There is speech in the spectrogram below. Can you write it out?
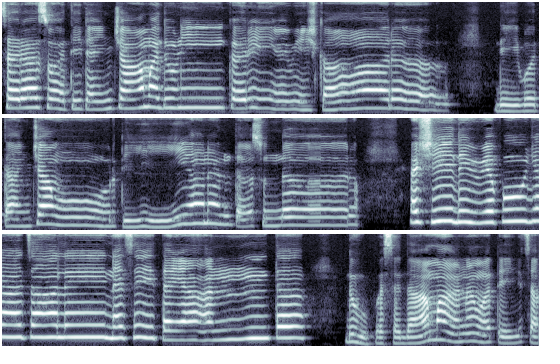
सरस्वती त्यांच्या मधुणी करी आविष्कार देवतांच्या मूर्ती अनंत सुंदर. अशी दिव्य पूजा चाले नसे तयांत धूप सदा मानवतेचा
